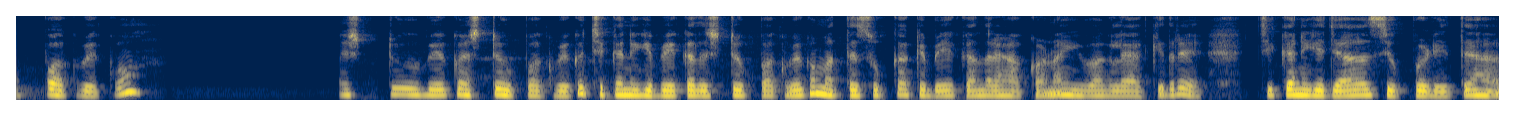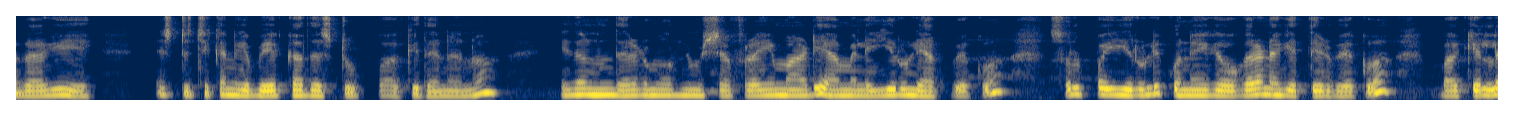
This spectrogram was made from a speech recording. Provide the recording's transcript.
ಉಪ್ಪು ಹಾಕಬೇಕು. ಎಷ್ಟು ಬೇಕೋ ಅಷ್ಟು ಉಪ್ಪು ಹಾಕಬೇಕು. ಚಿಕನಿಗೆ ಬೇಕಾದಷ್ಟು ಉಪ್ಪು ಹಾಕಬೇಕು. ಮತ್ತು ಸುಕ್ಕಕ್ಕೆ ಬೇಕಂದರೆ ಹಾಕೋಣ. ಇವಾಗಲೇ ಹಾಕಿದರೆ ಚಿಕನಿಗೆ ಜಾಸ್ತಿ ಉಪ್ಪು ಹಿಡಿಯುತ್ತೆ. ಹಾಗಾಗಿ ಎಷ್ಟು ಚಿಕನ್ಗೆ ಬೇಕಾದಷ್ಟು ಉಪ್ಪು ಹಾಕಿದೆ ನಾನು. ಇದನ್ನೊಂದು ಎರಡು ಮೂರು ನಿಮಿಷ ಫ್ರೈ ಮಾಡಿ ಆಮೇಲೆ ಈರುಳ್ಳಿ ಹಾಕಬೇಕು. ಸ್ವಲ್ಪ ಈರುಳ್ಳಿ ಕೊನೆಗೆ ಒಗ್ಗರಣೆಗೆ ಎತ್ತಿಡಬೇಕು. ಬಾಕಿಯೆಲ್ಲ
